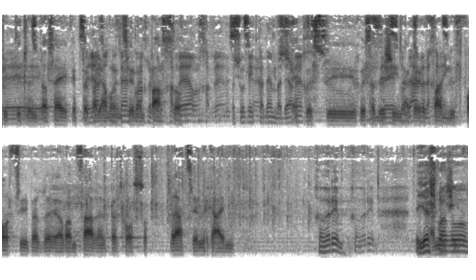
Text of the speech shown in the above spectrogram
PT36 che והסירייה הזאת prepariamo נותנת insieme il כוח לכל passo חבר פשוט להתקדם e בדרך. questi- questa אז decina תודה che fa ולחיים. gli sforzi per avanzare nel percorso. Grazie Lecaim. חברים, יש לנו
